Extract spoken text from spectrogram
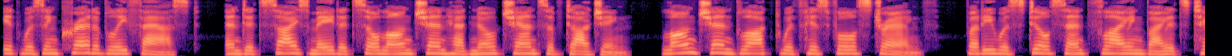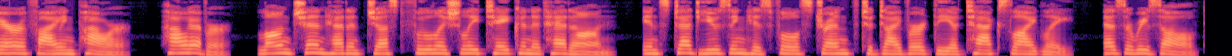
It was incredibly fast, and its size made it so Long Chen had no chance of dodging. Long Chen blocked with his full strength, but he was still sent flying by its terrifying power. However, Long Chen hadn't just foolishly taken it head on, instead using his full strength to divert the attack slightly. As a result,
